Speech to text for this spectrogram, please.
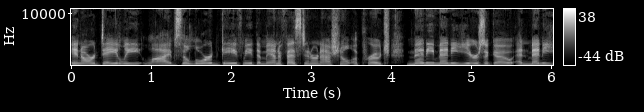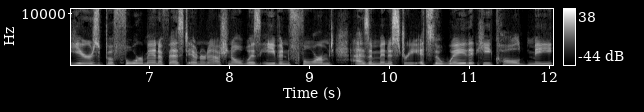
in our daily lives. The Lord gave me the Manifest International approach many, many years ago and many years before Manifest International was even formed as a ministry. It's the way that He called me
